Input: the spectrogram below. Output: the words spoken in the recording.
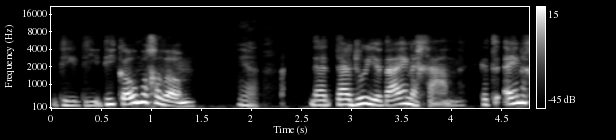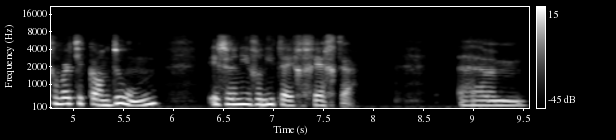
Die, die, die komen gewoon. Ja. Daar, daar doe je weinig aan. Het enige wat je kan doen, is er in ieder geval niet tegen vechten. Um,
